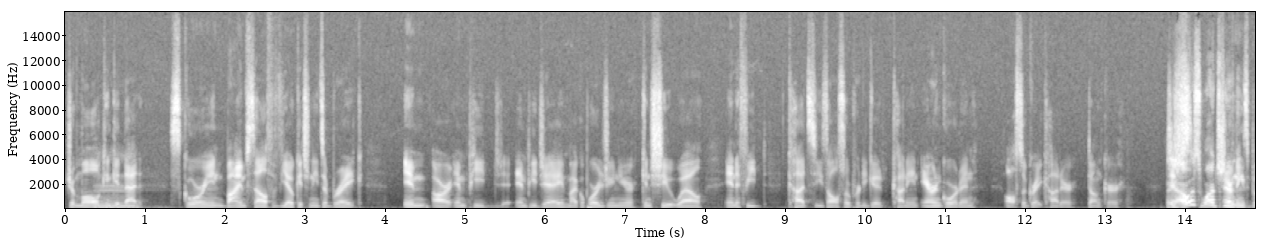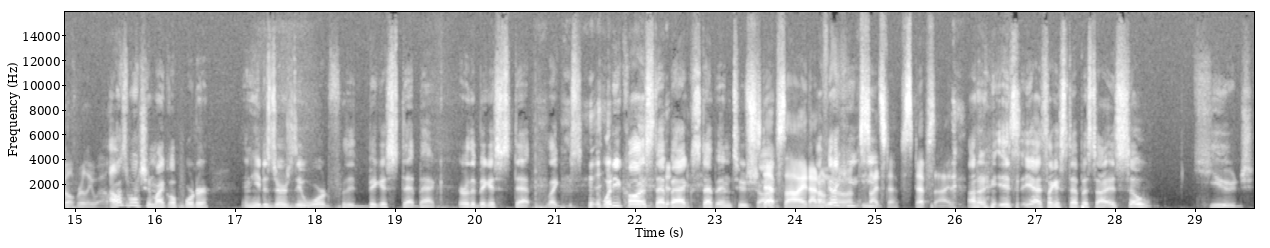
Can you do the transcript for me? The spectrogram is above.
Jamal can get Mm. that scoring by himself if Jokic needs a break. M, our MP, MPJ, Michael Porter Jr., can shoot well. And if he cuts, he's also pretty good cutting. Aaron Gordon, also great cutter, dunker. Just I was watching. everything's built really well. I was watching Michael Porter, and he deserves the award for the biggest step back or the biggest step. Like, what do you call it? Step back, step into shot. Step side, I I don't feel know. like he- he- side step, step side. I don't. It's yeah. It's like a step aside. It's so huge.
